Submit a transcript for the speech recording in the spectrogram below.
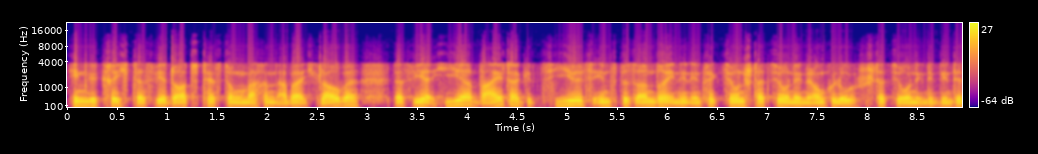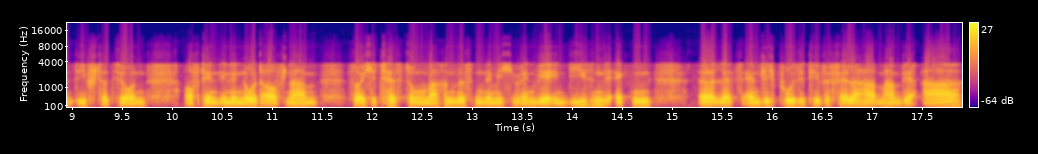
hingekriegt, dass wir dort Testungen machen. Aber ich glaube, dass wir hier weiter gezielt, insbesondere in den Infektionsstationen, in den onkologischen Stationen, in den Intensivstationen, auf den, in den Notaufnahmen solche Testungen machen müssen. Nämlich, wenn wir in diesen Ecken äh, letztendlich positive Fälle haben, haben wir A,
